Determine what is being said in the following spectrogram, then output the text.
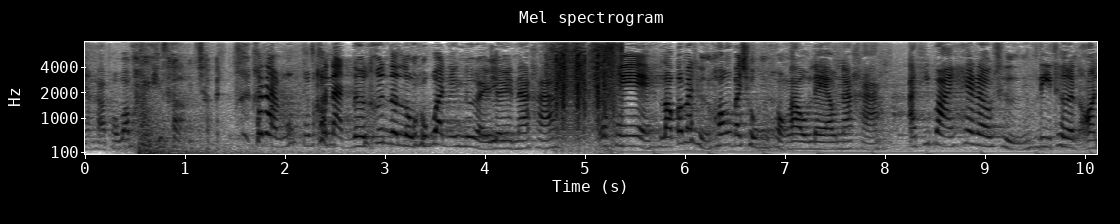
นะคะ เพราะว่ามันมีสามชั้น ขนาดขนาดเดินขึ้นเดินลงทุกวันยังเหนื่อยเลยนะคะ โอเค เราก็มาถึงห้องประชุมของเราแล้วนะคะ อธิบายให้เราถึง return on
